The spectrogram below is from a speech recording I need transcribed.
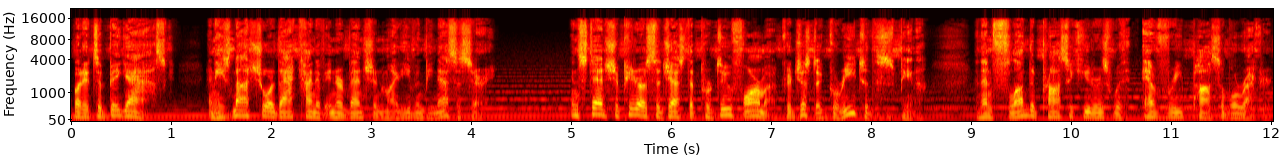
But it's a big ask, and he's not sure that kind of intervention might even be necessary. Instead, Shapiro suggests that Purdue Pharma could just agree to the subpoena and then flood the prosecutors with every possible record.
